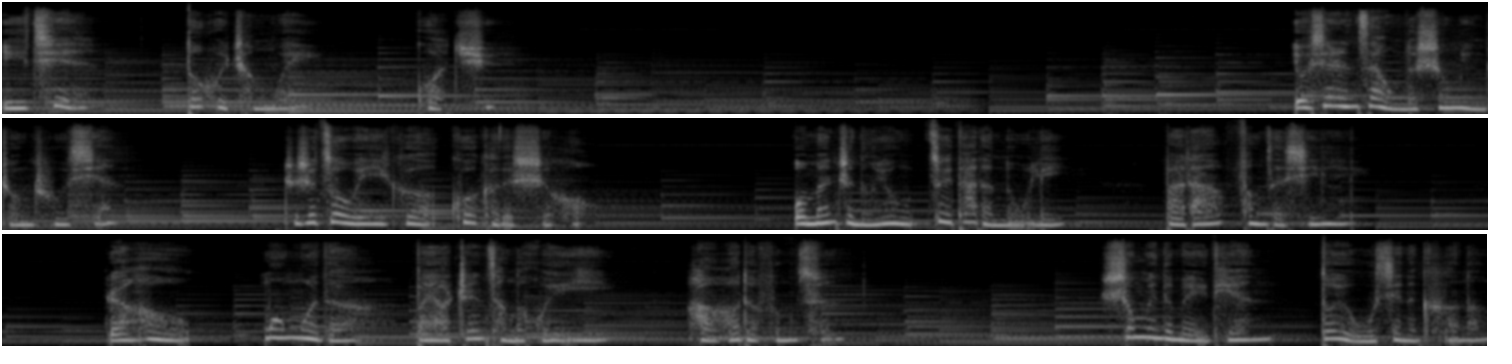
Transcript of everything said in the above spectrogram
一切都会成为过去。有些人在我们的生命中出现。只是作为一个过客的时候，我们只能用最大的努力，把它放在心里，然后默默的把要珍藏的回忆，好好的封存。生命的每天都有无限的可能，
